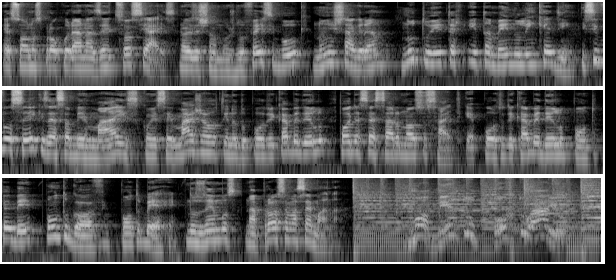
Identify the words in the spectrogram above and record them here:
é só nos procurar nas redes sociais. Nós estamos no Facebook, no Instagram, no Twitter e também no LinkedIn. E se você quiser saber mais, conhecer mais da rotina do Porto de Cabedelo, pode acessar o nosso site, que é portodecabedelo.pb.gov.br. Nos vemos na próxima semana. Momento Portuário.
